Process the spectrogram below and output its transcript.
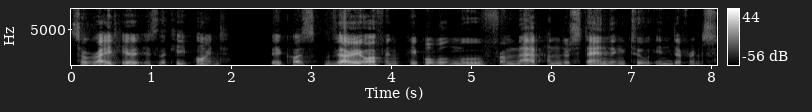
So, right here is the key point, because very often people will move from that understanding to indifference.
